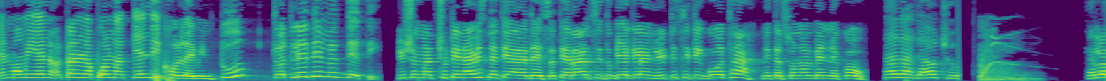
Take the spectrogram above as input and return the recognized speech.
એન મમ્મી એન અટલના પોલમાં કેન્ડી ખોલાવીને તું ચોકલેટ નથી દેતી ટ્યુશનમાં છૂટીને આવીશ ને ત્યારે દઈશ અત્યારે હાલ સીધું બેગ લઈને લીટી સીટી ગો થા નહીતર સોનલબેન ને કહું. ના ના જાઉં છું. હેલો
